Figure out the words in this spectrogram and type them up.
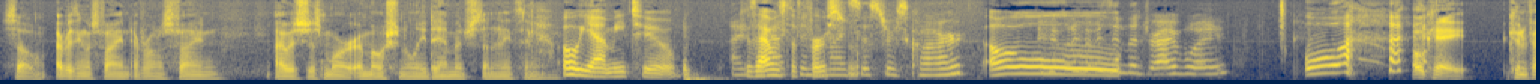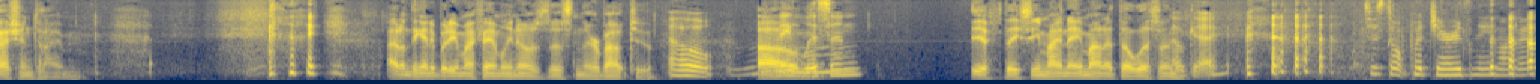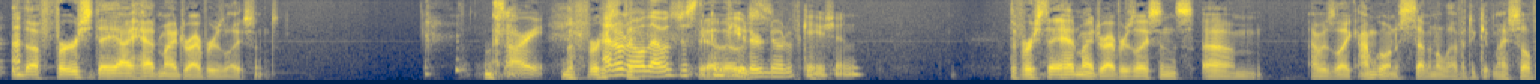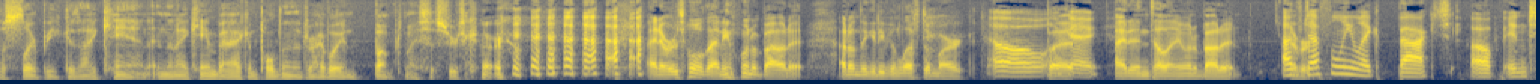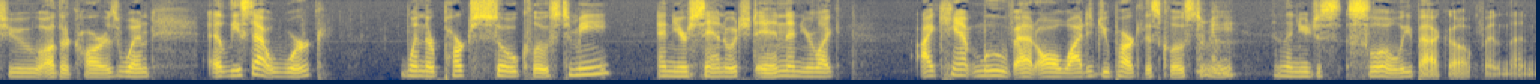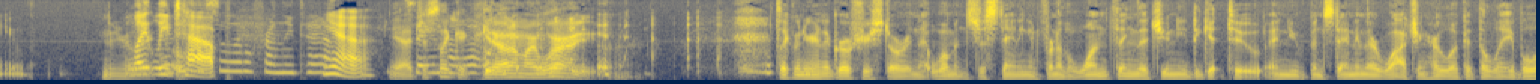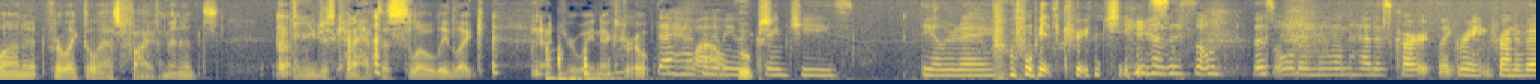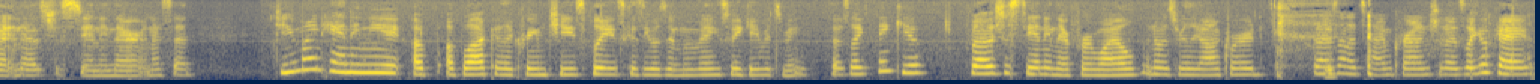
So everything was fine. Everyone was fine. I was just more emotionally damaged than anything. Oh yeah, me too. Because that was the backed into first- My sister's car. Oh, it was Oh, in the driveway. oh. Okay, confession time. I don't think anybody in my family knows this, and they're about to. oh. they Um, listen. If they see my name on it, they'll listen. Okay. Just don't put Jared's name on it. The first day I had my driver's license, Sorry. The first I don't know. day- That was just the Yeah, computer was- notification. The first day I had my driver's license, um, I was like, I'm going to 7-Eleven to get myself a Slurpee because I can. And then I came back and pulled in the driveway and bumped my sister's car. I never told anyone about it. I don't think it even left a mark. Oh, But okay. I didn't tell anyone about it. I've ever. definitely like backed up into other cars when, at least at work, when they're parked so close to me and you're sandwiched in and you're like, I can't move at all. Why did you park this close to me? And then you just slowly back up and then you, lightly It's oh, tap. Just a little friendly tap. yeah. Yeah, just Saying like a, get out of my way. it's like when you're in the grocery store and that woman's just standing in front of the one thing that you need to get to, and you've been standing there watching her look at the label on it for like the last five minutes, and you just kind of have to slowly like nudge your way next row. That happened Wow. to me with Oops. cream cheese the other day. With cream cheese. Yeah, cheese. this old this older man had his cart like right in front of it, and I was just standing there, and I said, "Do you mind handing me a, a block of the cream cheese, please?" Because he wasn't moving, so he gave it to me. So I was like, "Thank you." But I was just standing there for a while, and it was really awkward. But I was on a time crunch, and I was like, "Okay."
